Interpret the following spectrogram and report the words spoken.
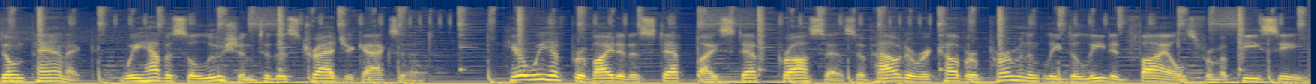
Don't panic, we have a solution to this tragic accident. Here we have provided a step-by-step -step process of how to recover permanently deleted files from a PC.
